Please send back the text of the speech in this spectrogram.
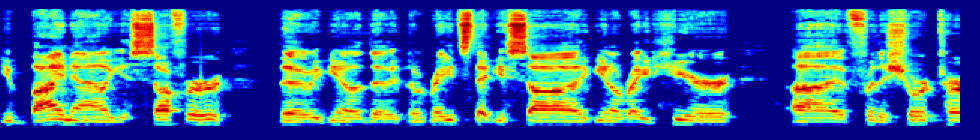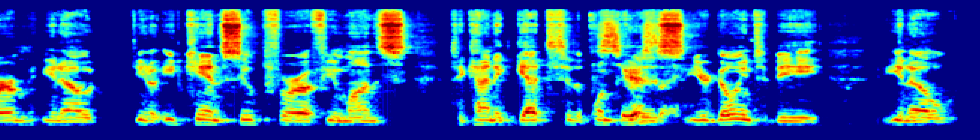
you buy now, you suffer the you know the the rates that you saw you know right here uh, for the short term. You know you know eat canned soup for a few months to kind of get to the point because you're going to be you know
